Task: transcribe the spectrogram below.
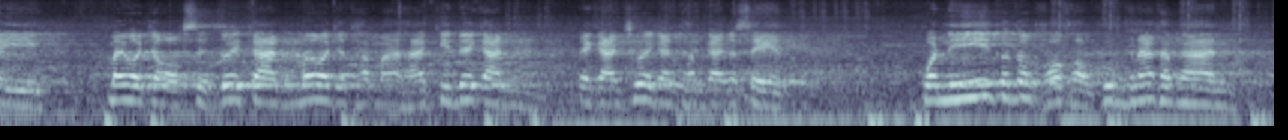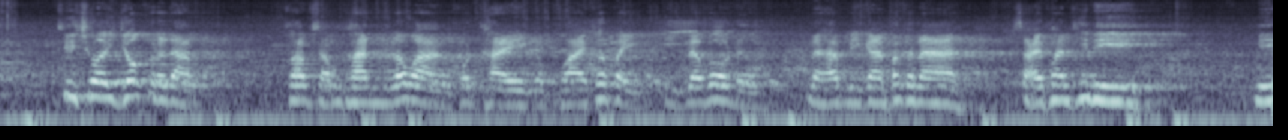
ปี ไม่ว่าจะออกศึกด้วยกัน ไม่ว่าจะทำมาหากินด้วยกันในการช่วยกันทำการเกษตร วันนี้ก็ต้องขอขอบคุณคณะทำงาน ที่ช่วยยกระดับความสัมพันธ์ระหว่างคนไทยกับควายเข้าไปอีกเลเวลหนึ่งนะครับ มีการพัฒนาสายพันธุ์ที่ดี มี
